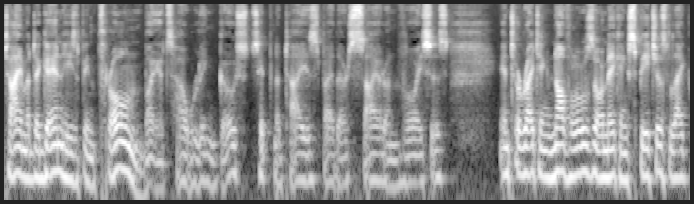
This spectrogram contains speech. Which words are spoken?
Time and again he's been thrown by its howling ghosts, hypnotized by their siren voices, into writing novels or making speeches like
